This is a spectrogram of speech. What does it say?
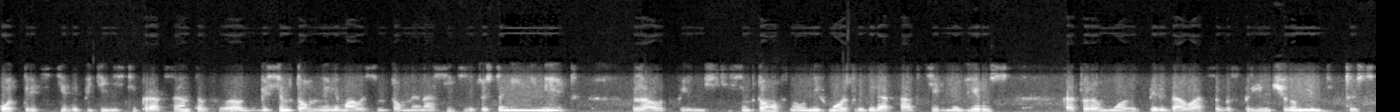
от 30 до 50 процентов э, бессимптомные или малосимптомные носители, то есть они не имеют жалоб клинических симптомов, но у них может выделяться активный вирус, который может передаваться восприимчивым людям. То есть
